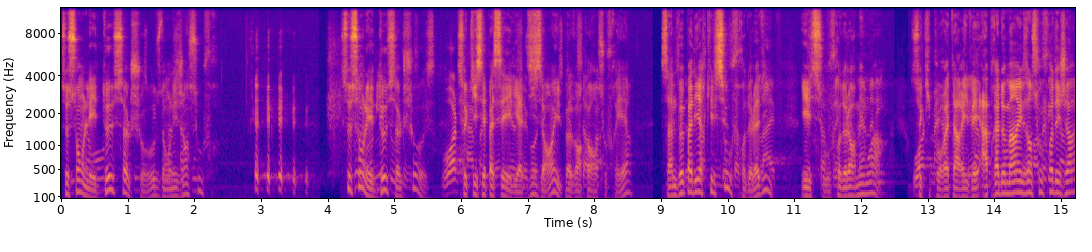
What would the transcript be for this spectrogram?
Ce sont les deux seules choses dont les gens souffrent. Ce sont les deux seules choses. Ce qui s'est passé il y a dix ans, ils peuvent encore en souffrir. Ça ne veut pas dire qu'ils souffrent de la vie, ils souffrent de leur mémoire. Ce qui pourrait arriver après-demain, ils en souffrent déjà.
